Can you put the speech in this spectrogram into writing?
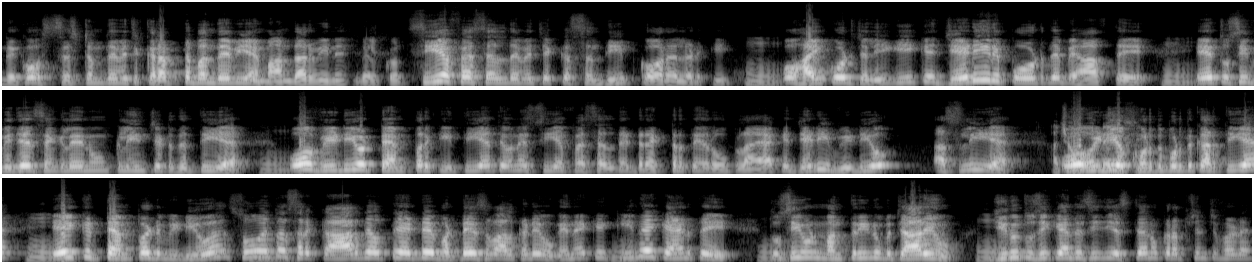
ਦੇਖੋ ਸਿਸਟਮ ਦੇ ਵਿੱਚ ਕਰਪਟ ਬੰਦੇ ਵੀ ਇਮਾਨਦਾਰ ਵੀ ਨੇ। ਬਿਲਕੁਲ। ਸੀਐਫਐਸਐਲ ਦੇ ਵਿੱਚ ਇੱਕ ਸੰਦੀਪ ਕੌਰ ਹੈ ਲੜਕੀ। ਉਹ ਹਾਈ ਕੋਰਟ ਚਲੀ ਗਈ ਕਿ ਜਿਹੜੀ ਰਿਪੋਰਟ ਦੇ ਬਿਹਾਫ ਤੇ ਇਹ ਤੁਸੀਂ ਵਿਜੇ ਸਿੰਗਲੇ ਨੂੰ ਕਲੀਨ ਚਿਟ ਦਿੱਤੀ ਹੈ ਉਹ ਵੀਡੀਓ ਟੈਂਪਰ ਕੀਤੀ ਹੈ ਤੇ ਉਹਨੇ ਸੀਐਫਐਸਐਲ ਦੇ ਡਾਇਰੈਕਟਰ ਤੇ ਆਰੋਪ ਲਾਇਆ ਕਿ ਜਿਹੜੀ ਵੀਡੀਓ ਅਸਲੀ ਹੈ ਉਹ ਵੀਡੀਓ। ਖੁਰਦ-ਬੁਰਦ ਕਰਤੀ ਹੈ। ਇਹ ਇੱਕ ਟੈਂਪਰਡ ਵੀਡੀਓ ਹੈ। ਸੋ ਇਹ ਤਾਂ। ਸਰਕਾਰ ਦੇ ਉੱਤੇ ਐਡੇ ਵੱਡੇ ਸਵਾਲ ਖੜੇ ਹੋ ਗਏ ਨੇ ਕਿ ਕਿਹਦੇ ਕਹਿਣ ਤੇ ਤੁਸੀਂ ਹੁਣ ਮੰਤਰੀ ਨੂੰ ਬਚਾ ਰਹੇ ਹੋ। ਜਿਹਨੂੰ ਤੁਸੀਂ ਕਹਿੰਦੇ ਸੀ ਜੀ ਇਸ ਤੇ ਨੂੰ ਕਰਪਸ਼ਨ ਚ ਫੜਿਆ।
